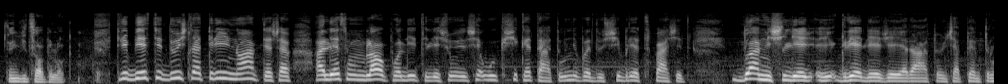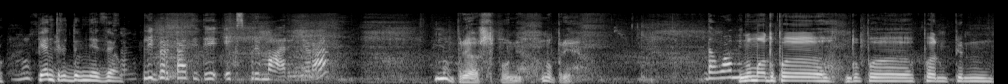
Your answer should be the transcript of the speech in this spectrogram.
te înghițau pe loc. Trebuie să te duci la trei noapte, așa, ales umblau polițele și, și, și cătat, unde vă duci și vreți să faceți. Doamne, și le, grea legea era atunci pentru, pentru Dumnezeu. Libertate de exprimare era? Nu prea aș spune, nu prea. Dar oamenii... Numai după, după până, prin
